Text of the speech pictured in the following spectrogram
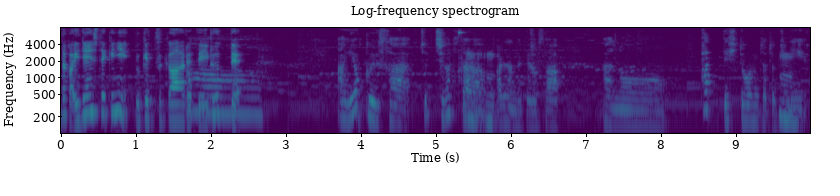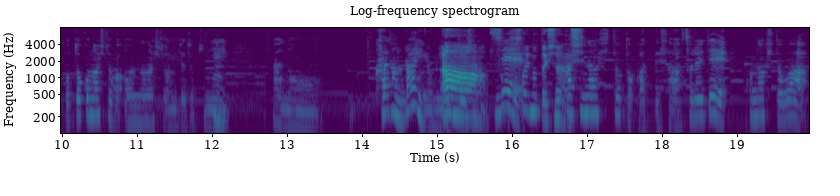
だから遺伝子的に受け継がれているって。あよくさちょっと違ってたらうんうん。あれなんだけどさ、あのーパッて人を見た時に、男の人が女の人を見た時に、あのー体のラインを見るっていうじゃん。でそういうのと一緒昔の人とかってさそれでこの人は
